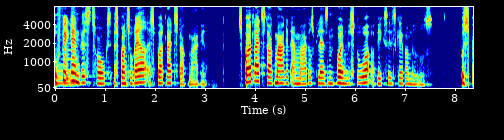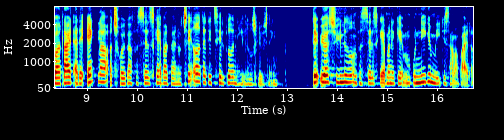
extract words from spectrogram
Ophelia Invest Talks er sponsoreret af Spotlight Stock Market. Spotlight Stock Market er markedspladsen, hvor investorer og vækstselskaber mødes. Hos Spotlight er det enklere og tryggere for selskaber at være noteret, da det tilbyder en helhedsløsning. Det øger synligheden for selskaberne gennem unikke mediesamarbejder.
